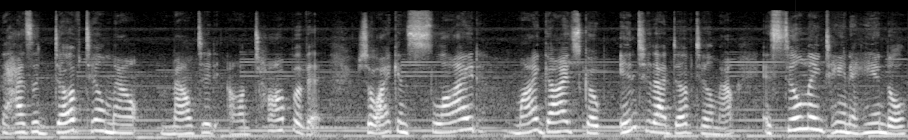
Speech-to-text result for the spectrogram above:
that has a dovetail mount mounted on top of it. So I can slide my guide scope into that dovetail mount and still maintain a handle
